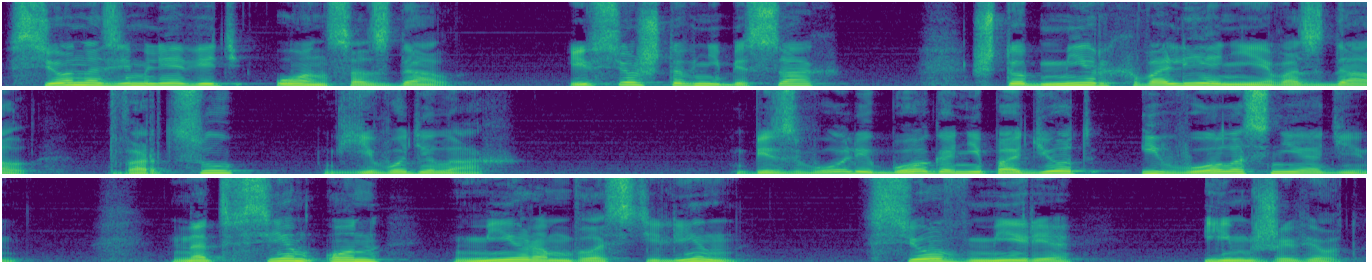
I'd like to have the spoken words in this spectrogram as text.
Все на земле ведь Он создал, и все, что в небесах, чтоб мир хваление воздал Творцу в Его делах. Без воли Бога не падет и волос ни один. Над всем Он миром властелин, все в мире им живет.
